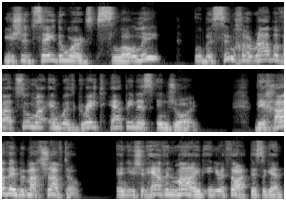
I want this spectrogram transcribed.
You should say the words slowly, ubesimcha rabba vatsuma, and with great happiness and joy. V'chavim b'machshavto and you should have in mind in your thought. This again,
